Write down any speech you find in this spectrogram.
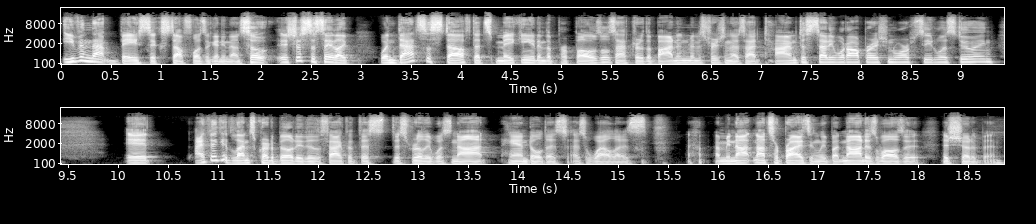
even that basic stuff wasn't getting done. So it's just to say, like, when that's the stuff that's making it in the proposals after the Biden administration has had time to study what Operation Warp Speed was doing, it I think it lends credibility to the fact that this this really was not handled as as well as I mean, not not surprisingly, but not as well as it, it should have been.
